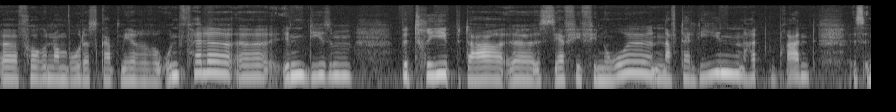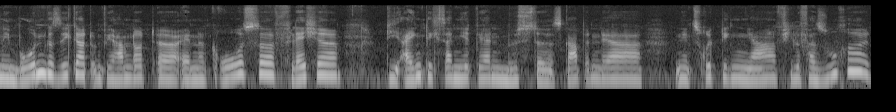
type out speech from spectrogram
äh, vorgenommen wurde. Es gab mehrere Unfälle in diesem Betrieb. Da äh, ist sehr viel Phenol, Naphthalin hat gebrannt, ist in den Boden gesickert und wir haben dort äh, eine große Fläche, die eigentlich saniert werden müsste. Es gab in, der, in den zurückliegenden Jahren viele Versuche.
